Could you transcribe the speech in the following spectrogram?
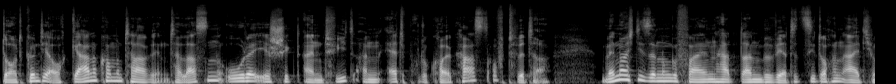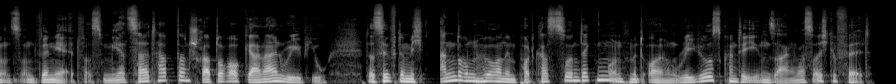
Dort könnt ihr auch gerne Kommentare hinterlassen oder ihr schickt einen Tweet an @protokollcast auf Twitter. Wenn euch die Sendung gefallen hat, dann bewertet sie doch in iTunes und wenn ihr etwas mehr Zeit habt, dann schreibt doch auch gerne ein Review. Das hilft nämlich anderen Hörern im Podcast zu entdecken und mit euren Reviews könnt ihr ihnen sagen, was euch gefällt.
